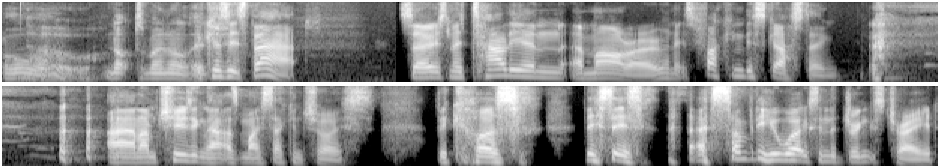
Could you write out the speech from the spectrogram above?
Oh, no. not to my knowledge. Because it's that. So it's an Italian Amaro and it's fucking disgusting. and I'm choosing that as my second choice because this is as somebody who works in the drinks trade.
